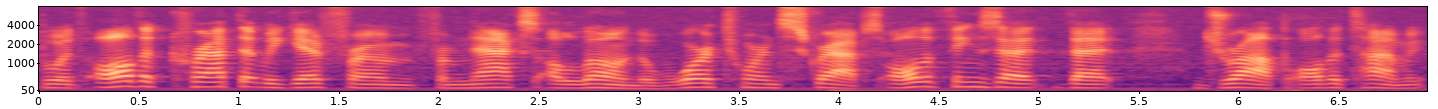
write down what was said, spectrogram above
But with all the crap that we get from from Nax alone, the war torn scraps, all the things that that drop all the time, we,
